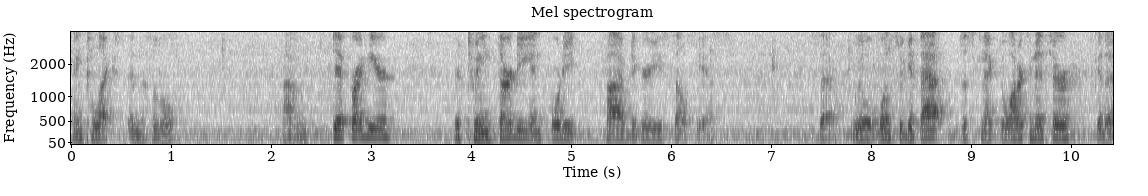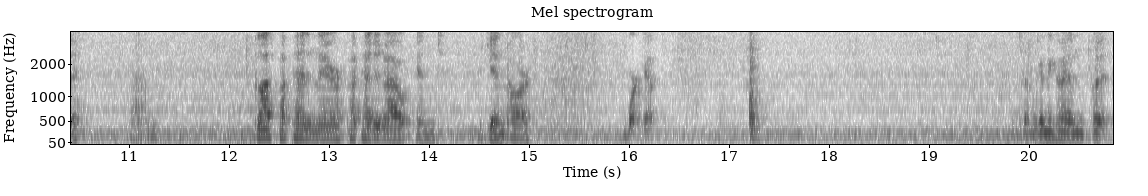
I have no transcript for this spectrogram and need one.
and collects in this little um, dip right here between 30 and 45 degrees Celsius. So we'll once we get that, we'll disconnect the water condenser, get a um, glass pipette in there, pipette it out, and begin our workup. So I'm going to go ahead and put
